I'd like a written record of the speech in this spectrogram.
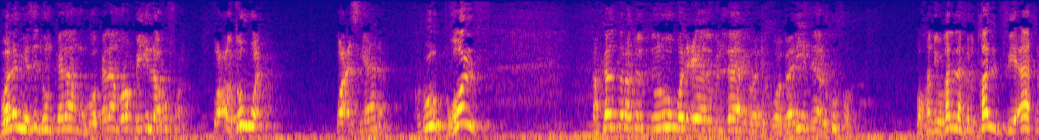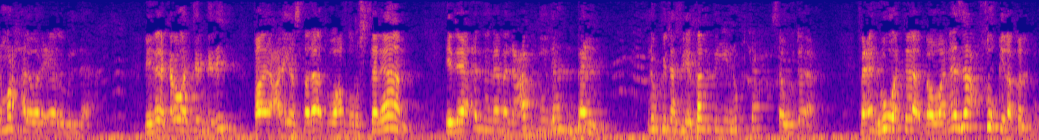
ولم يزدهم كلامه وكلام ربي إلا كفرا وعتوا وعصيانا. قلوب غلف. فكثرة الذنوب والعياذ بالله أيها الإخوة بريد إلى الكفر. وقد يغلف القلب في آخر مرحلة والعياذ بالله. لذلك روى الترمذي قال عليه الصلاة وأفضل السلام إذا أذنب العبد ذنبا نكت في قلبه نكتة سوداء فإن هو تاب ونزع صقل قلبه.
